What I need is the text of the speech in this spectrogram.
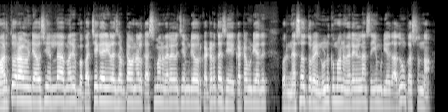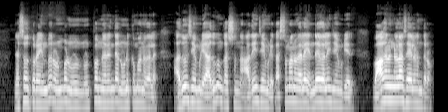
மருத்துவர் ஆக வேண்டிய அவசியம் இல்லை. அது மாதிரி இப்போ பச்சை காய்கறிகளை சாப்பிட்டா உன்னால் கஷ்டமான வேலைகளை செய்ய முடியாது. ஒரு கட்டடத்தை செய்ய கட்ட முடியாது. ஒரு நெசவுத்துறை நுணுக்கமான வேலைகள்லாம் செய்ய முடியாது. அதுவும் கஷ்டம்தான். நெசவுத்துறை என்பது ரொம்ப நு நுட்பம் நிறைந்த நுணுக்கமான வேலை. அதுவும் செய்ய முடியாது. அதுவும் கஷ்டம்தான். அதையும் செய்ய முடியாது. கஷ்டமான வேலை எந்த வேலையும் செய்ய முடியாது. வாகனங்கள்லாம் செயலிழந்துடும்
